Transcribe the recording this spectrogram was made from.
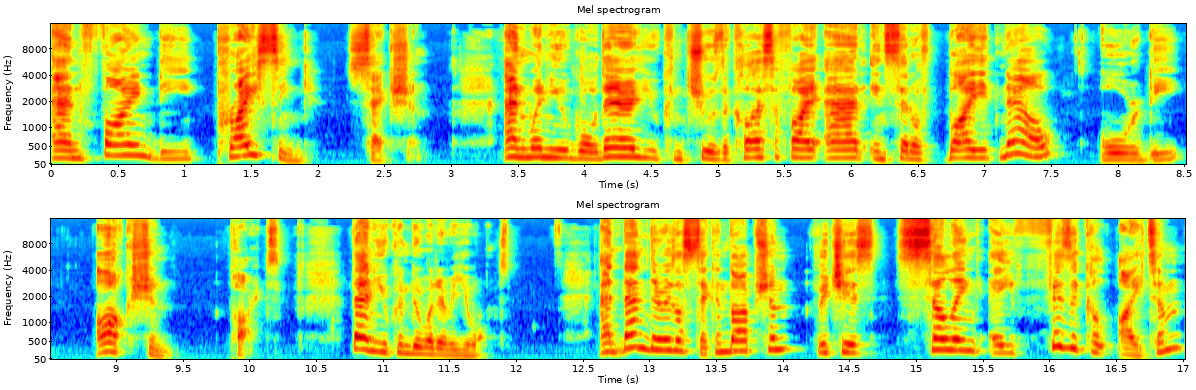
and find the pricing section. And when you go there, you can choose the classify ad instead of buy it now or the auction part. Then you can do whatever you want. And then there is a second option, which is selling a physical item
